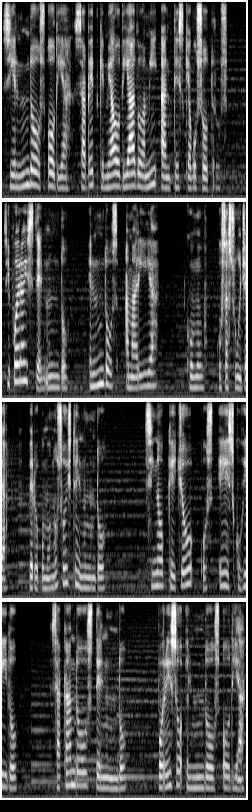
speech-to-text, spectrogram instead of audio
si el mundo os odia, sabed que me ha odiado a mí antes que a vosotros. Si fuerais del mundo, el mundo os amaría como cosa suya, pero como no sois del mundo, sino que yo os he escogido, sacándoos del mundo, por eso el mundo os odia.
